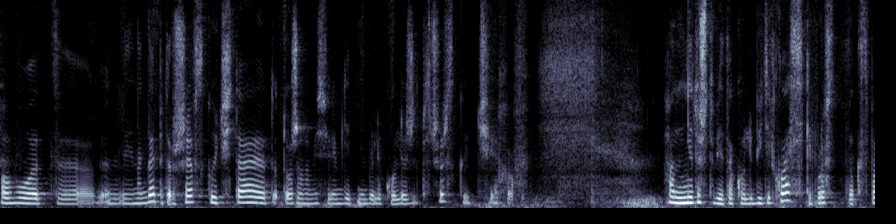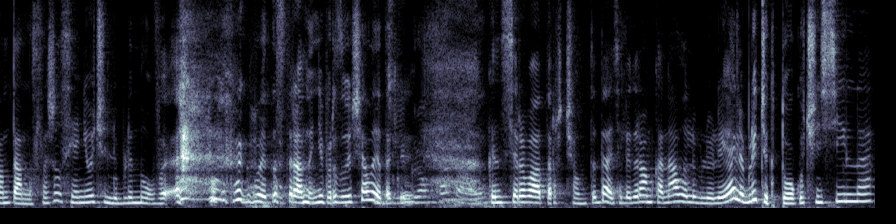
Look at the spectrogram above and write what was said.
Вот. Э, иногда Петрушевскую читаю, это тоже она мне все время где-то недалеко лежит. Петрушевскую, Чехов. А, ну, не то, чтобы я такой любитель классики, просто так спонтанно сложилось. Я не очень люблю новое. как бы это странно не прозвучало. Я такой консерватор в чем-то. Да, телеграм-каналы люблю. Я люблю ТикТок очень сильно.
